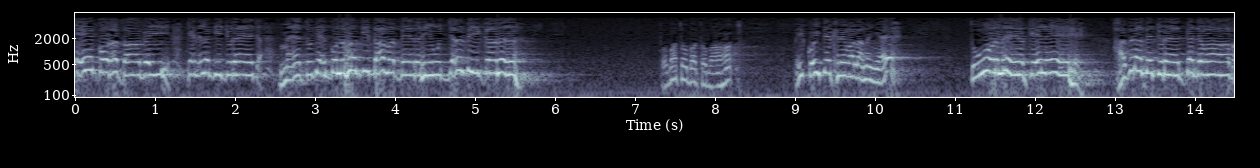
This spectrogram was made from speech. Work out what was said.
ایک عورت آ گئی، کہنے لگی، جریج، میں تجھے گناہ کی دعوت دے رہی ہوں، جلدی کر۔ توبہ توبہ توبہ ہاں۔ بھائی کوئی دیکھنے والا نہیں ہے۔ تو اور میں اکیلے حضرت جرید کا جواب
